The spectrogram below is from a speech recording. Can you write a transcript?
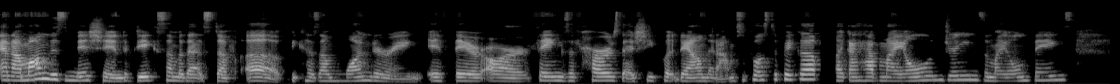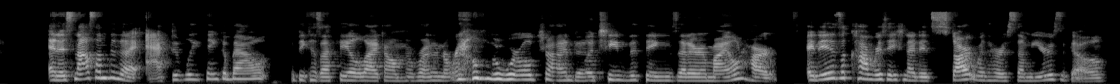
And I'm on this mission to dig some of that stuff up because I'm wondering if there are things of hers that she put down that I'm supposed to pick up. Like I have my own dreams and my own things. And it's not something that I actively think about because I feel like I'm running around the world trying to achieve the things that are in my own heart. It is a conversation I did start with her some years ago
